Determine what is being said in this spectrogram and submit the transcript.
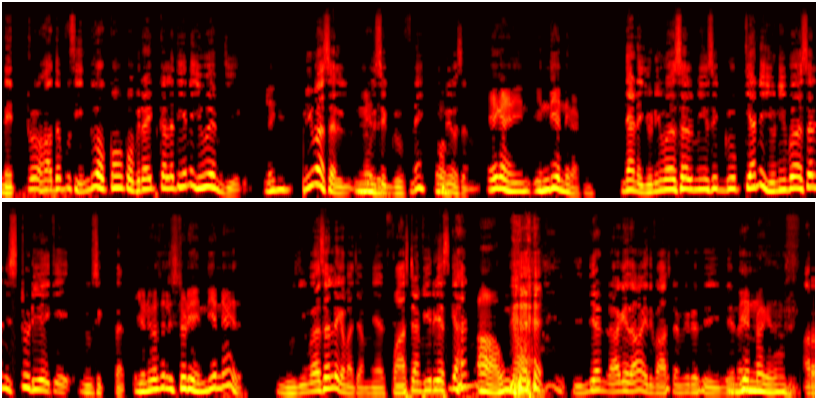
මෙට්‍රෝ හදපු සිින්දුව ඔක්කොම කොපිරයිට් කල තියෙන UMG නිවසල් මියසික් ගරුප්නේ ඔව්. නිවසන් ඒක ඉන්දියන් එකක් නැන යනිවර්සල් මියසික් ගරුප් කියන යනිවර්සල් ස්ටඩිය එක මියසික් පත් යනිවර්සල් ස්ටඩිය ඉන්දියන් නේද යනිවර්සල් එක මචම් පාස්ටම් පිරියස් ගහන් උන් ඉන්දියන් නාගේ තම ඉති පාස්ටම් පිරස දෙන්නගේ අර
